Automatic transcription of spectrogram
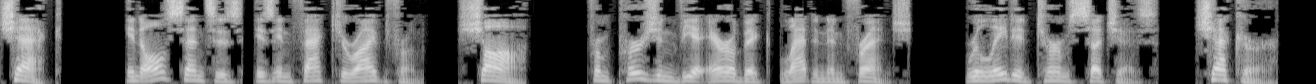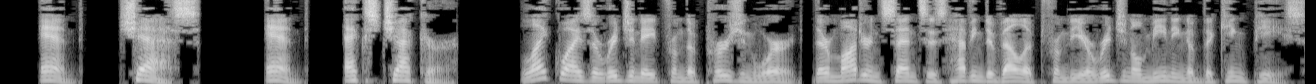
check, in all senses, is in fact derived from Shah, from Persian via Arabic, Latin and French. Related terms such as checker and chess and exchequer likewise originate from the Persian word, their modern senses having developed from the original meaning of the king piece.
